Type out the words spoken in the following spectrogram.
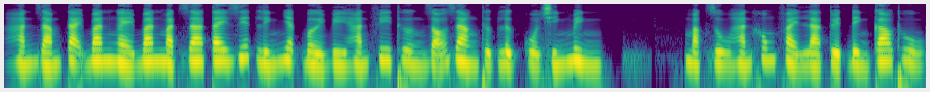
Hắn dám tại ban ngày ban mặt ra tay giết lính Nhật bởi vì hắn phi thường rõ ràng thực lực của chính mình. Mặc dù hắn không phải là tuyệt đỉnh cao thủ,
